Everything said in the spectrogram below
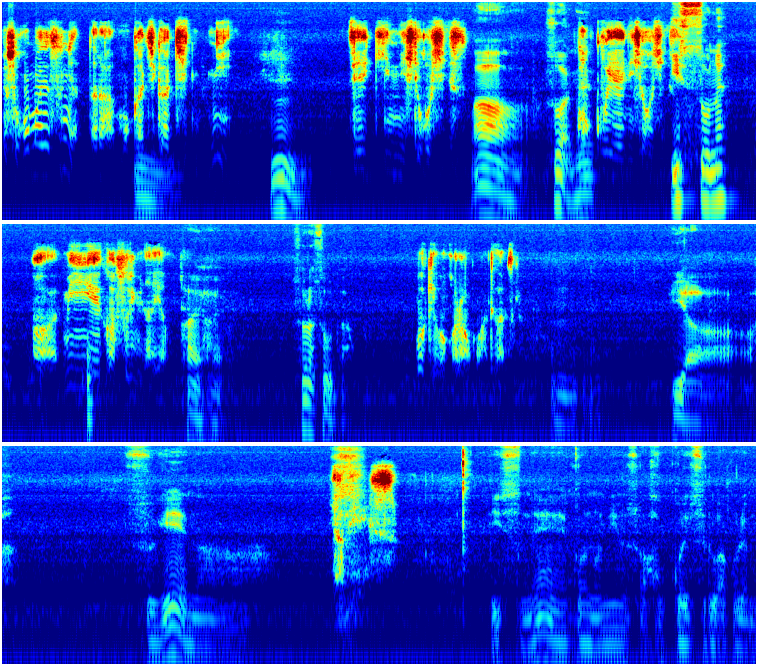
あそこまですんやったら、もうガチガチにうん。税金にしてほしいです。ああそうや国営ねにしてほしいいです。っそね。ああ民営化する意味ないやん。はいはい。そりゃそうだ。わけわからんわって感じですけど。いやーすげえなです。いいっすね。このニュースはほっこりするわこれも。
